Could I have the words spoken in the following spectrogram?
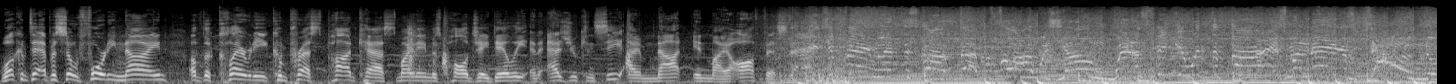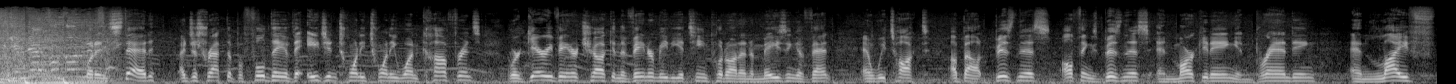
Welcome to episode 49 of the Clarity Compressed podcast. My name is Paul J. Daly, and as you can see, I am not in my office. But instead, I just wrapped up a full day of the Agent 2021 conference where Gary Vaynerchuk and the VaynerMedia team put on an amazing event and we talked about business, all things business and marketing and branding and life.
